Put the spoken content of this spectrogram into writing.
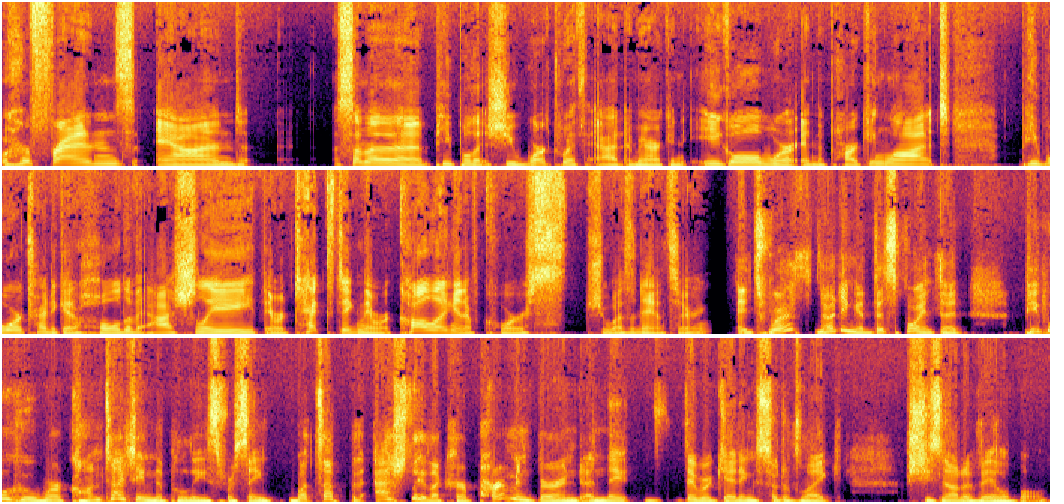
Her friends and some of the people that she worked with at American Eagle were in the parking lot. People were trying to get a hold of Ashlea. They were texting, they were calling, and of course, she wasn't answering. It's worth noting at this point that people who were contacting the police were saying, "What's up with Ashlea? Like her apartment burned," and they they were getting sort of like, "She's not available."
